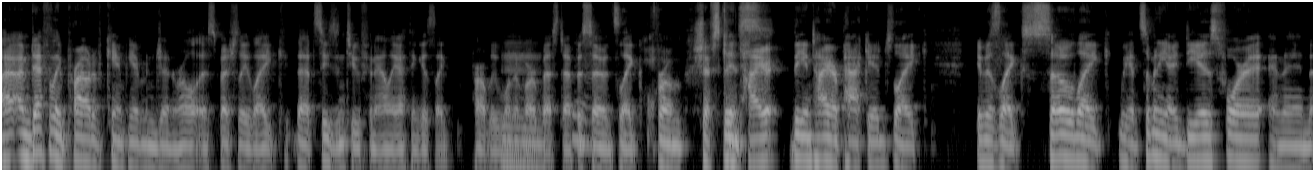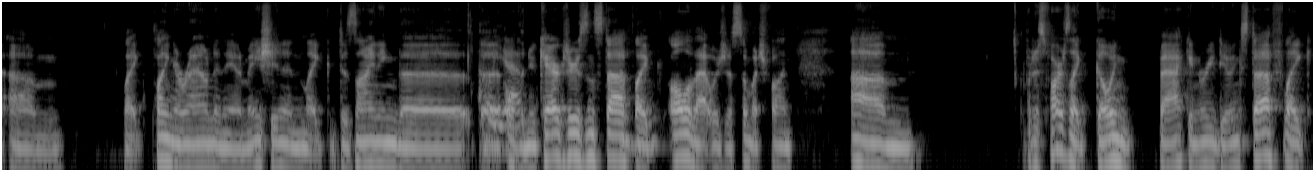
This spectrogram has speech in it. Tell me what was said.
I, I'm definitely proud of Camp Camp in general, especially like that season two finale. I think is like probably one of our Mm. best episodes. Like from Chef's the kiss. entire the entire package, like it was like so like we had so many ideas for it, and then um like playing around in the animation and like designing the, the Oh, yeah. all the new characters and stuff. Mhm. Like all of that was just so much fun. Um but as far as like going back and redoing stuff like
